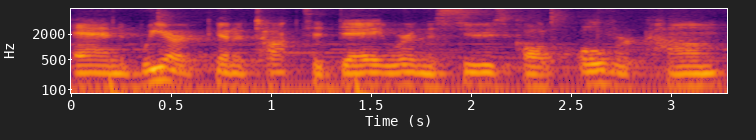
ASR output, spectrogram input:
and we are going to talk today. We're in the series called Overcome,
